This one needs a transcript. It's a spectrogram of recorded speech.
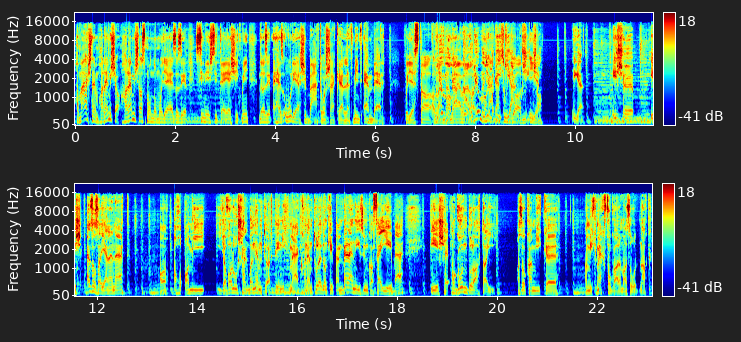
ha más nem, ha nem is, ha nem is azt mondom, hogy ehhez azért színészi teljesítmény, de azért ehhez óriási bátorság kellett, mint ember, hogy ezt a, a hogy önmagát, hogy önmagát, hogy önmagát tudja Igen. Igen. És, és ez az a jelenet, a, a, ami így a valóságban nem történik meg, hanem tulajdonképpen belenézünk a fejébe, és a gondolatai azok, amik, amik megfogalmazódnak.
